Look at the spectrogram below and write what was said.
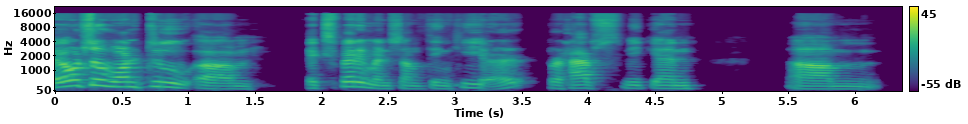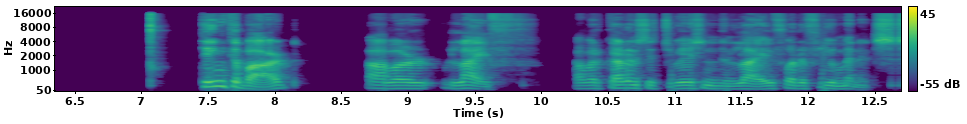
I also want to um, experiment something here, perhaps we can um, think about our life, our current situation in life for a few minutes.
